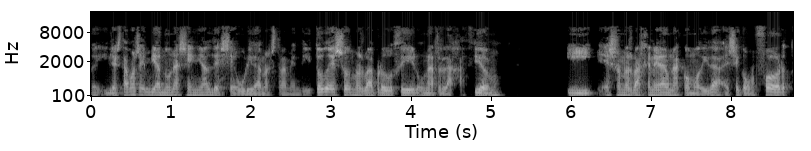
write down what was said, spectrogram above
y le estamos enviando una señal de seguridad a nuestra mente. Y todo eso nos va a producir una relajación y eso nos va a generar una comodidad, ese confort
